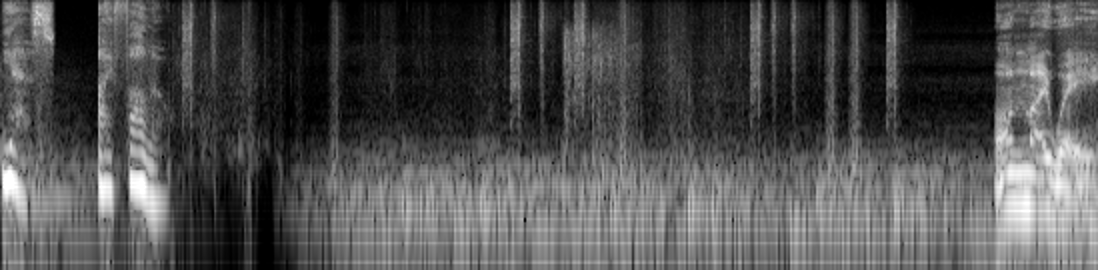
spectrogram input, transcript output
Yes, I follow. On my way.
